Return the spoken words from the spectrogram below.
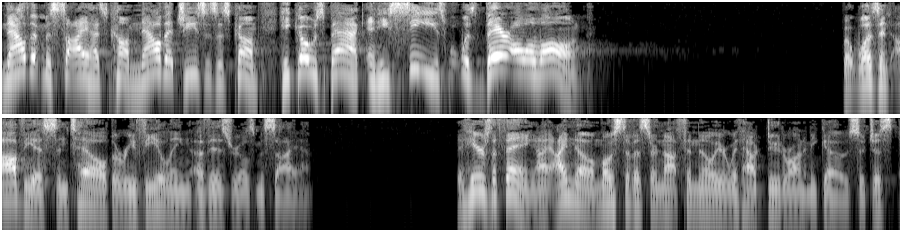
Now that Messiah has come, now that Jesus has come, he goes back and he sees what was there all along, but wasn't obvious until the revealing of Israel's Messiah. Here's the thing. I, I know most of us are not familiar with how Deuteronomy goes, so just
